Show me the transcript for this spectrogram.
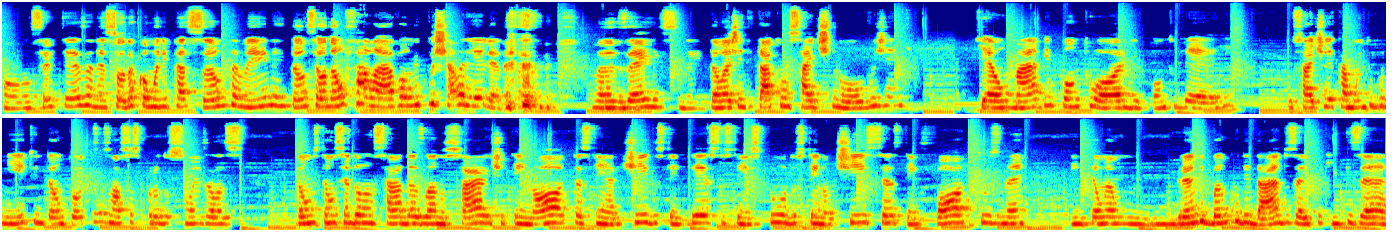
Com certeza, né? Sou da comunicação também, né? Então, se eu não falar, vão me puxar a orelha, né? Mas é isso, né? Então, a gente tá com um site novo, gente, que é o mab.org.br. O site ele tá muito bonito, então todas as nossas produções, elas estão, estão sendo lançadas lá no site. Tem notas, tem artigos, tem textos, tem estudos, tem notícias, tem fotos, né? Então é um, um grande banco de dados aí para quem quiser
